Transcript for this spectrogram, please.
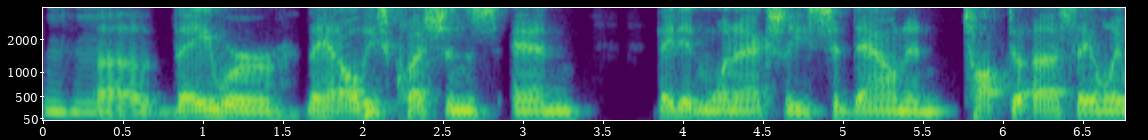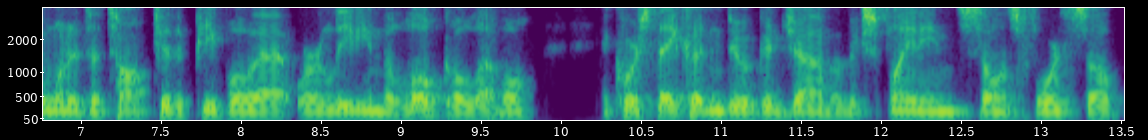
mm-hmm. uh, they were they had all these questions and they didn't want to actually sit down and talk to us. They only wanted to talk to the people that were leading the local level. Of course, they couldn't do a good job of explaining so on and so forth. So,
